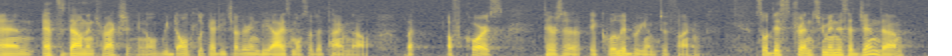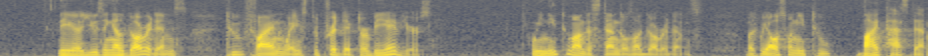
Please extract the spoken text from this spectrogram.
and heads down interaction. You know, we don't look at each other in the eyes most of the time now. But of course, there's an equilibrium to find. So this transhumanist agenda, they are using algorithms to find ways to predict our behaviors. We need to understand those algorithms, but we also need to bypass them.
